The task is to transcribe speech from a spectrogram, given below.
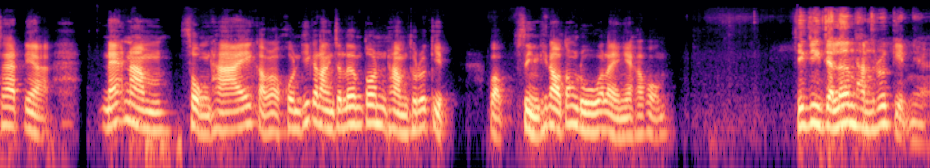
แซดเนี่ย แนะนำส่งท้ายกับคนที่กำลังจะเริ่มต้นทำธุรกิจแบบสิ่งที่เราต้องรู้อะไรอย่างเงี้ยครับผม จริง ๆ จะเริ่มทำธุรกิจเนี่ย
